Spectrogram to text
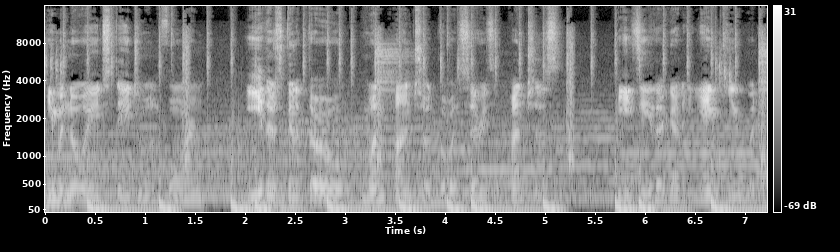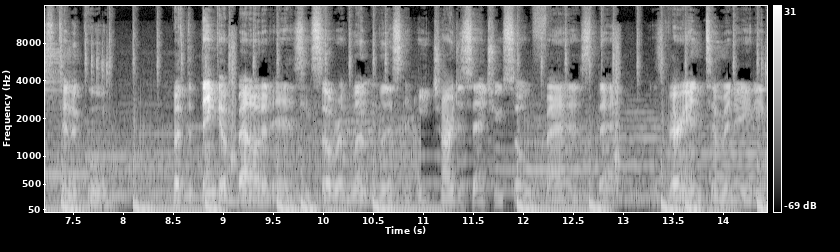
humanoid stage 1 form. He either is going to throw one punch or throw a series of punches. He's either going to yank you with his tentacle but the thing about it is he's so relentless and he charges at you so fast that it's very intimidating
